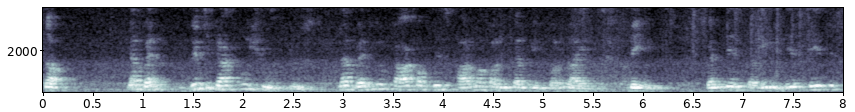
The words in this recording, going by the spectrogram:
Now, now when, which drug we should use? Now when you talk of this pharmacological people like they, when they study, they say this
